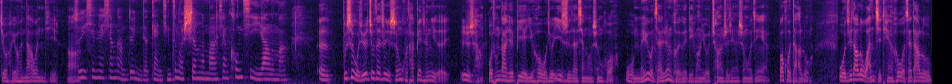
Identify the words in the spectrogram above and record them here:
就有很大问题啊。所以现在香港对你的感情这么深了吗？像空气一样了吗？呃，不是，我觉得就在这里生活，它变成你的。日常，我从大学毕业以后，我就一直在香港生活，我没有在任何一个地方有长时间的生活经验，包括大陆。我去大陆玩几天，和我在大陆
